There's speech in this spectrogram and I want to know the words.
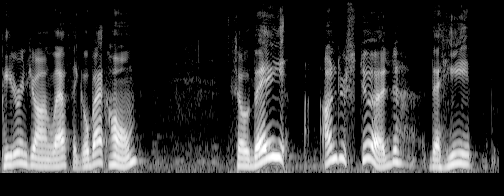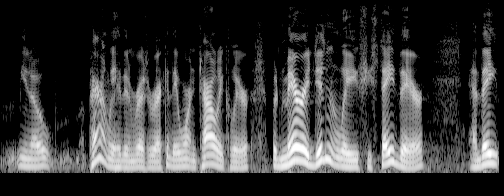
Peter and John left. They go back home. So they understood that he, you know, apparently had been resurrected. They weren't entirely clear. But Mary didn't leave. She stayed there. And they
